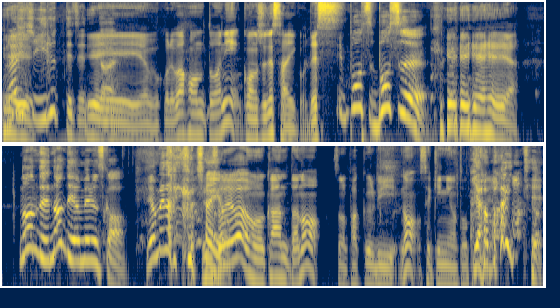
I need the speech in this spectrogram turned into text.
いやいや。来週いるって絶いやいや対いやいや、これは本当に今週で最後です。えボスボス。いやいやいやいや。なんでなんでやめるんすか？やめないでくだそれさいよ。はもうカンタの、そのパクリの責任を取って、やばいって。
